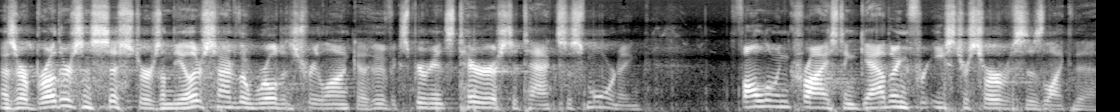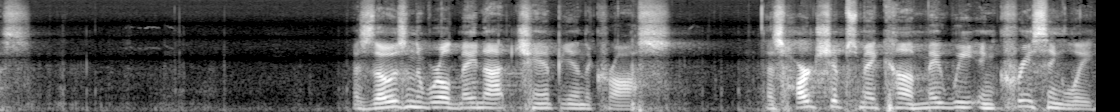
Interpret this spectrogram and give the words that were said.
As our brothers and sisters on the other side of the world in Sri Lanka who've experienced terrorist attacks this morning, following Christ and gathering for Easter services like this. As those in the world may not champion the cross, as hardships may come, may we increasingly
